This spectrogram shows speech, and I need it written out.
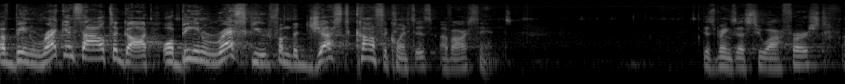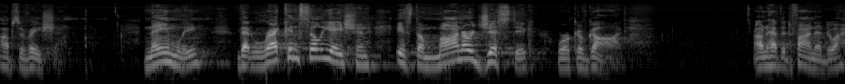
of being reconciled to God or being rescued from the just consequences of our sins. This brings us to our first observation namely, that reconciliation is the monergistic work of God. I don't have to define that, do I?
